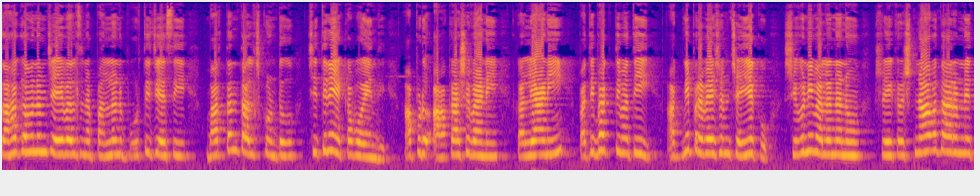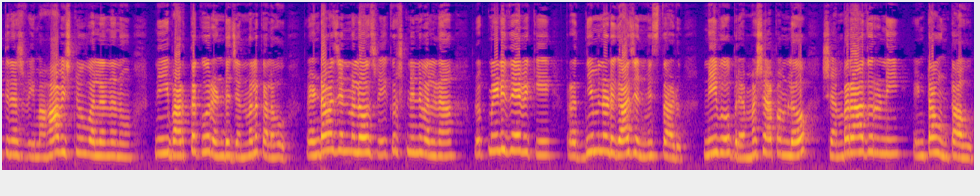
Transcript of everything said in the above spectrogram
సహగమనం చేయవలసిన పనులను పూర్తి చేసి భర్తను తలుచుకుంటూ చితిని ఎక్కబోయింది. అప్పుడు ఆకాశవాణి కళ్యాణి పతిభక్తిమతి అగ్ని ప్రవేశం చెయ్యకు. శివుని వలనను శ్రీకృష్ణావతారం నెత్తిన శ్రీ మహావిష్ణువు వలనను నీ భర్తకు రెండు జన్మలు కలవు. రెండవ జన్మలో శ్రీకృష్ణుని వలన రుక్మిణీదేవికి ప్రద్యుమ్నుడిగా జన్మిస్తాడు. నీవు బ్రహ్మశాపంలో శంబరాదురుని ఇంట ఉంటావు.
